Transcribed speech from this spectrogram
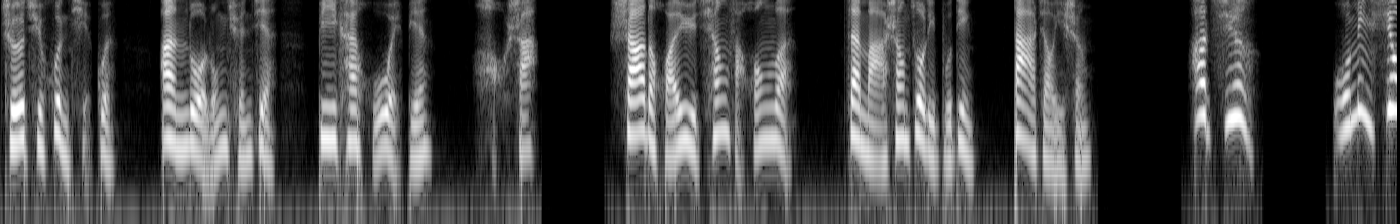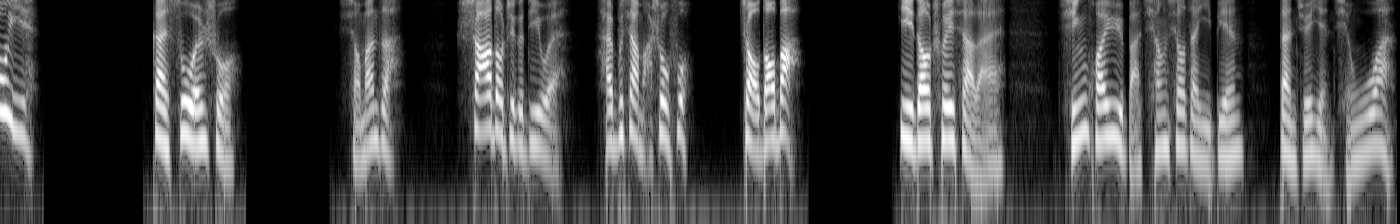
遮去混铁棍，暗落龙泉剑，逼开虎尾鞭，好杀！杀得怀玉枪法慌乱，在马上坐立不定，大叫一声：“阿青，我命休矣！”盖苏文说：“小蛮子，杀到这个地位还不下马受缚？找刀吧！”一刀吹下来，秦怀玉把枪削在一边，但觉眼前乌暗，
